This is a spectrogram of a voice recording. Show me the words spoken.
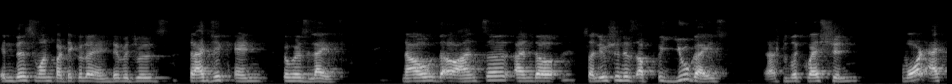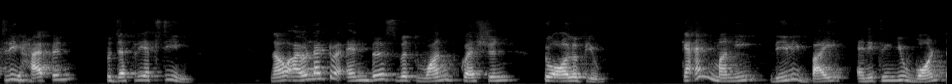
in this one particular individual's tragic end to his life. Now, the answer and the solution is up to you guys uh, to the question what actually happened to Jeffrey Epstein? Now, I would like to end this with one question to all of you Can money really buy anything you want?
